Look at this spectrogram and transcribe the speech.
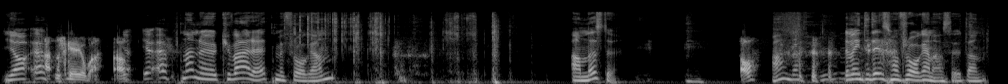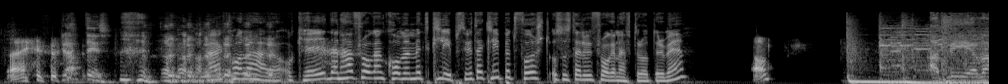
Jag, öpp- annars ska jag jobba. Ja. jag, jag öppnar nu kuvertet med frågan. Andas du? Ja. bra. Det var inte det som var frågan alltså, utan... Nej. Grattis! Jag kollar här då. Okej, den här frågan kommer med ett klipp. Så vi tar klippet först och så ställer vi frågan efteråt. Är du med? Ja. Att leva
